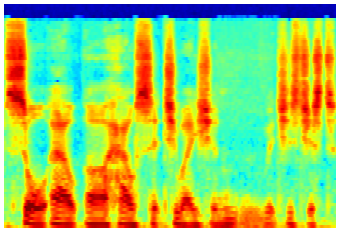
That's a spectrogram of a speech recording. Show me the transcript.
sort out our house situation, which is just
